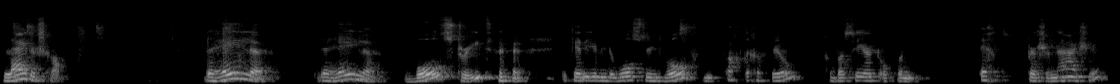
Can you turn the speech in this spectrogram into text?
leiderschap. De hele, de hele Wall Street, kennen jullie de Wall Street Wolf, die prachtige film, gebaseerd op een echt personage.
